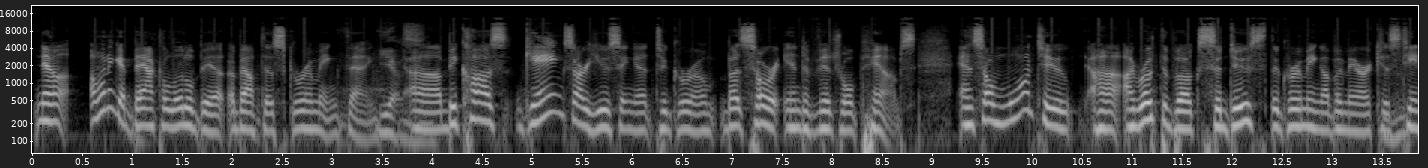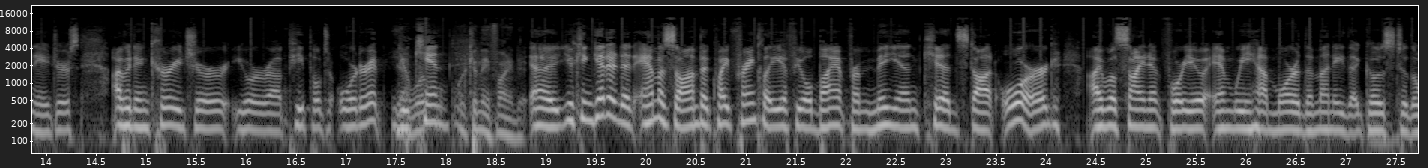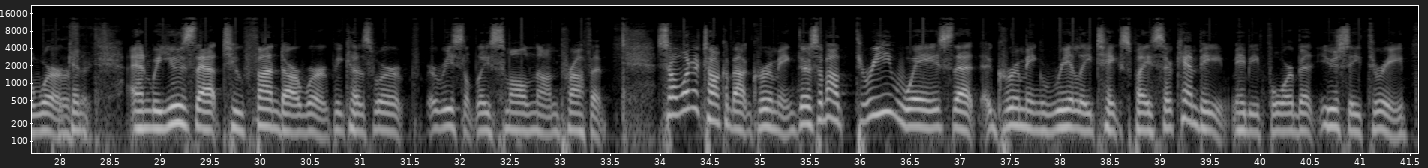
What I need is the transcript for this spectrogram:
Now, I want to get back a little bit about this grooming thing. Yes. Uh, because gangs are using it to groom, but so are individual pimps. And so I want to, uh, I wrote the book, Seduced the Grooming of America's Mm-hmm. Teenagers. I would encourage your, your uh, people to order it. Yeah, you where, can. Where can they find it? Uh, you can get it at Amazon, but quite frankly, if you'll buy it from millionkids.org, I will sign it for you, and we have more of the money that goes to the work. Perfect. And, and we use that to fund our work because we're a reasonably small nonprofit. So I want to talk about grooming. There's about three ways that grooming really takes place. There can be maybe four, but usually three.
